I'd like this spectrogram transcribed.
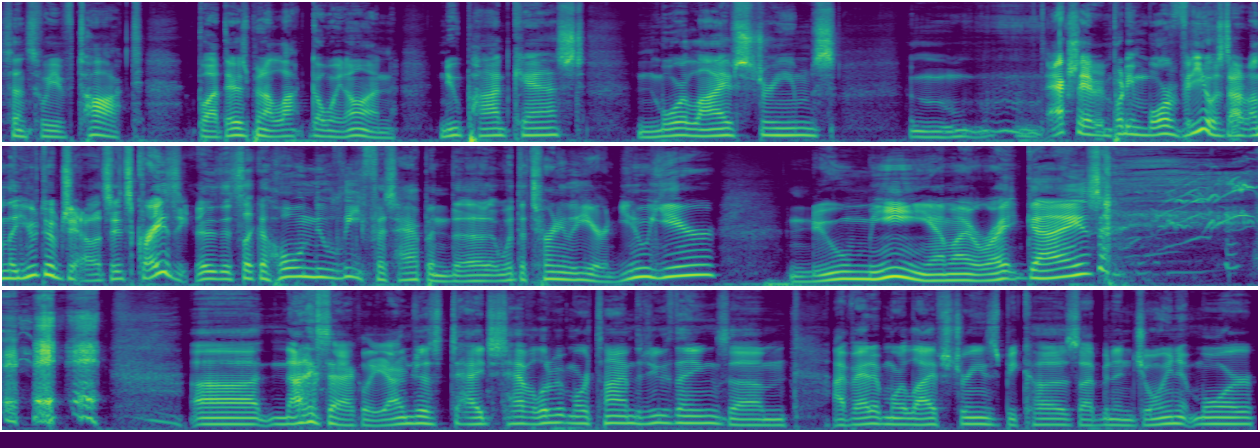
since we've talked, but there's been a lot going on. New podcast, more live streams. Actually, I've been putting more videos out on the YouTube channel. It's it's crazy. It's like a whole new leaf has happened uh, with the turning of the year. New year, new me. Am I right, guys? Uh, not exactly. I'm just I just have a little bit more time to do things. Um, I've added more live streams because I've been enjoying it more.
